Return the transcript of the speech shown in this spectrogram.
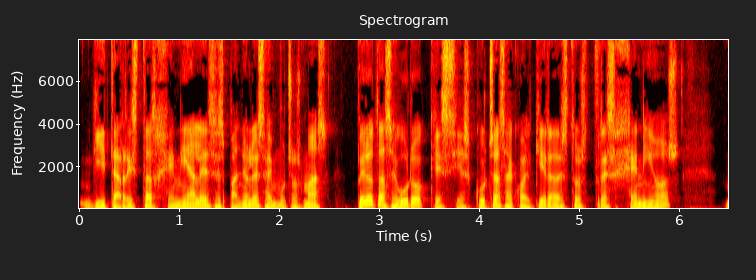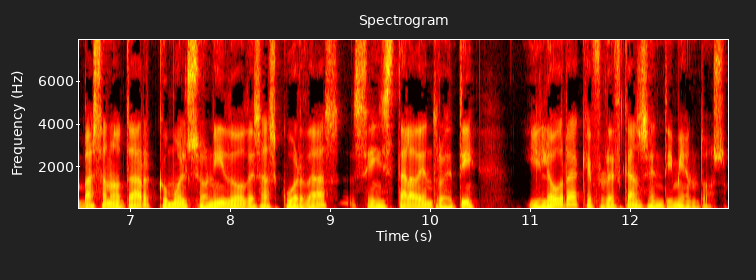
Guitarristas geniales españoles hay muchos más, pero te aseguro que si escuchas a cualquiera de estos tres genios, vas a notar cómo el sonido de esas cuerdas se instala dentro de ti y logra que florezcan sentimientos.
